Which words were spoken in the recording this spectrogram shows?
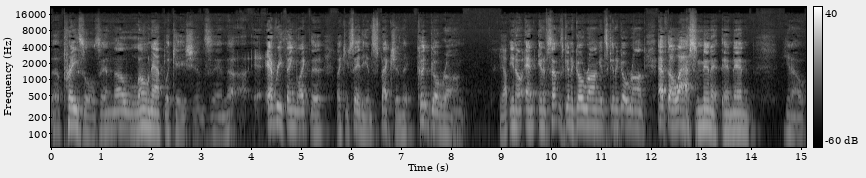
appraisals and the loan applications and uh, everything like the like you say the inspection that could go wrong Yep. you know and and if something's going to go wrong it's going to go wrong at the last minute and then you know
